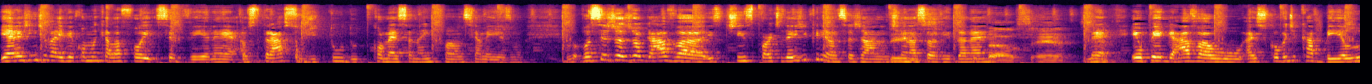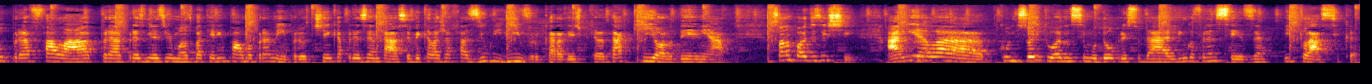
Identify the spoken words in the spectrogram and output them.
E aí a gente vai ver como que ela foi, você vê, né? Os traços de tudo começa na infância mesmo. Você já jogava, tinha esporte desde criança já, não tinha na Desde- sua vida, né? Total, é, Né? Eu pegava o- a escova de cabelo pra falar para as minhas irmãs baterem palma pra mim, para eu tinha que apresentar. Você vê que ela já fazia o livro, cara, desde pequena, tá aqui, ó, no DNA. Só não pode desistir. Aí ela, com 18 anos, se mudou para estudar língua francesa e clássica.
